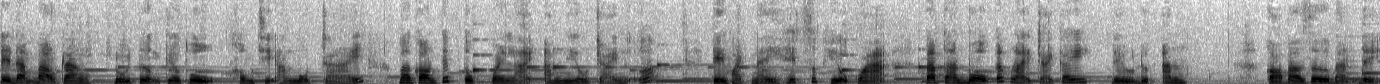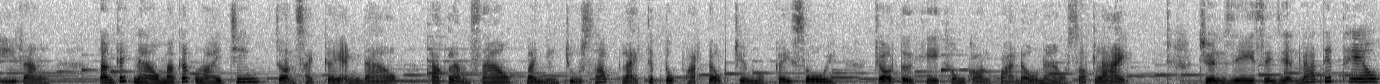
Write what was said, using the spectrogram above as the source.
để đảm bảo rằng đối tượng tiêu thụ không chỉ ăn một trái mà còn tiếp tục quay lại ăn nhiều trái nữa. Kế hoạch này hết sức hiệu quả và toàn bộ các loại trái cây đều được ăn. Có bao giờ bạn để ý rằng bằng cách nào mà các loài chim dọn sạch cây anh đào hoặc làm sao mà những chú sóc lại tiếp tục hoạt động trên một cây sồi cho tới khi không còn quả đấu nào sót lại. Chuyện gì sẽ diễn ra tiếp theo?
